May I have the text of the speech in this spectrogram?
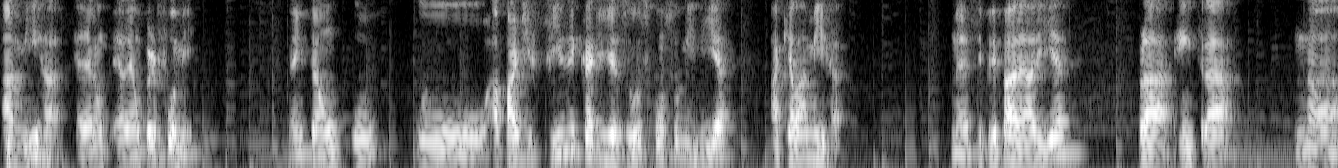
a mirra ela é um, ela é um perfume. Né? Então, o, o, a parte física de Jesus consumiria aquela mirra. Né? Se prepararia para entrar na,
